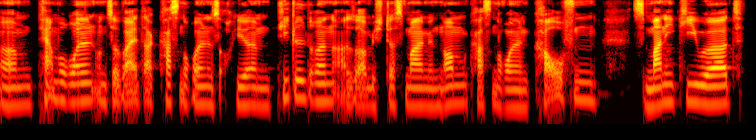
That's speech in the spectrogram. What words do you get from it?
ähm, Thermorollen und so weiter. Kassenrollen ist auch hier im Titel drin, also habe ich das mal genommen. Kassenrollen kaufen, das Money Keyword.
